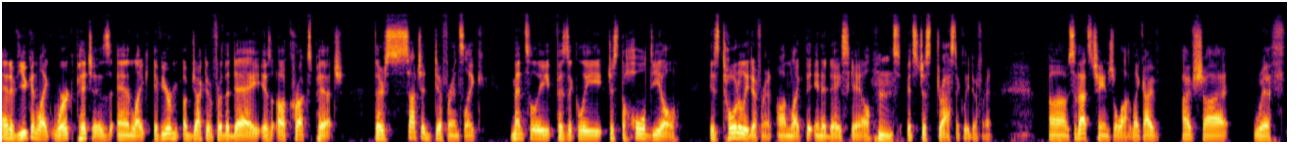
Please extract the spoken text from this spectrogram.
and if you can like work pitches and like if your objective for the day is a crux pitch, there's such a difference like mentally, physically, just the whole deal is totally different on like the in a day scale. It's, it's just drastically different. Um, so that's changed a lot. Like I've I've shot with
